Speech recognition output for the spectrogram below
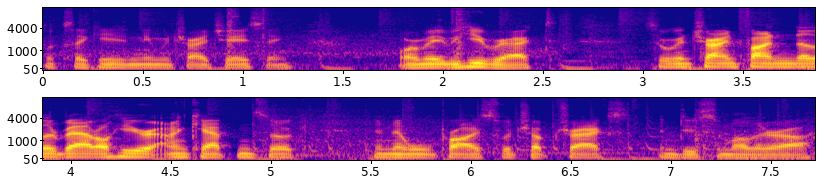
looks like he didn't even try chasing. Or maybe he wrecked. So we're going to try and find another battle here on Captain's Hook, and then we'll probably switch up tracks and do some other uh,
